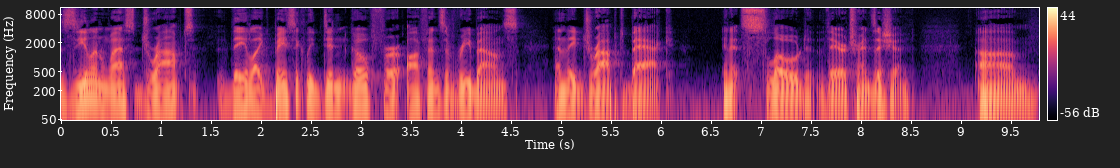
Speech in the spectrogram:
Zeeland West dropped. They like basically didn't go for offensive rebounds, and they dropped back, and it slowed their transition. Um,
